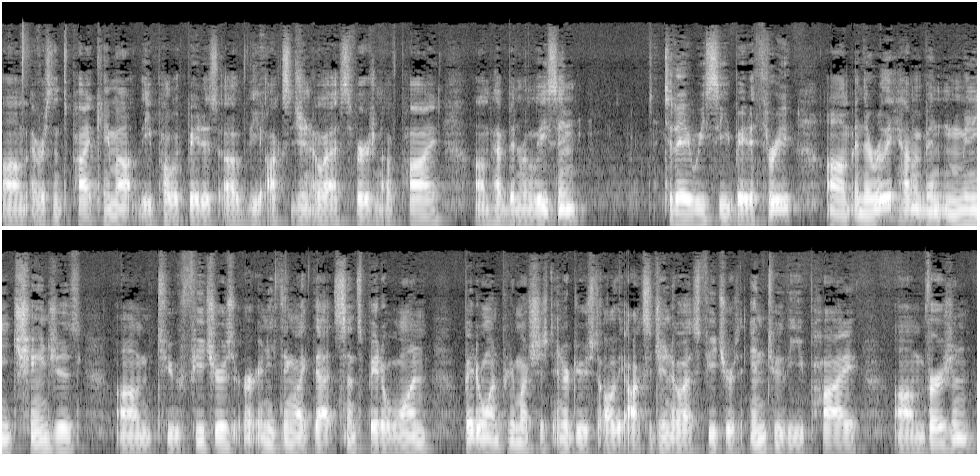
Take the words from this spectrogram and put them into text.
um, ever since Pie came out. The public betas of the Oxygen OS version of Pie um, have been releasing. Today we see Beta 3, um, and there really haven't been many changes um, to features or anything like that since Beta 1. Beta 1 pretty much just introduced all the Oxygen OS features into the Pie um, version.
